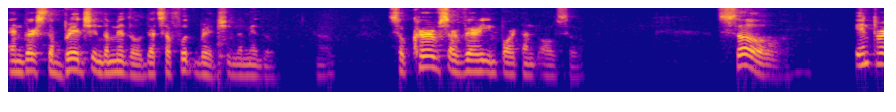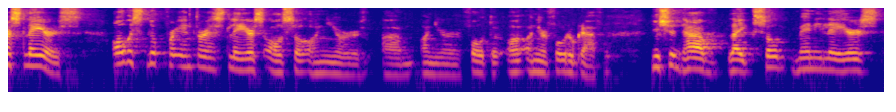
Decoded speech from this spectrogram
And there's the bridge in the middle. That's a footbridge in the middle. So curves are very important also. So interest layers. Always look for interest layers also on your um, on your photo on your photograph. You should have like so many layers,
